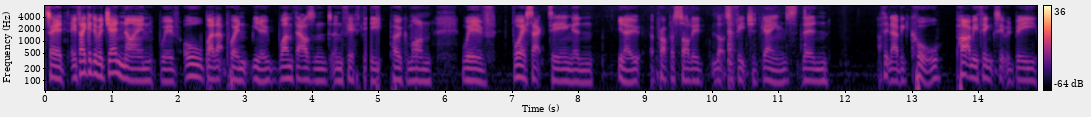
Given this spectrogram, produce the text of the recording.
say if they could do a Gen nine with all by that point, you know, one thousand and fifty Pokemon with voice acting and you know a proper solid, lots of featured games, then I think that'd be cool. Part of me thinks it would be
